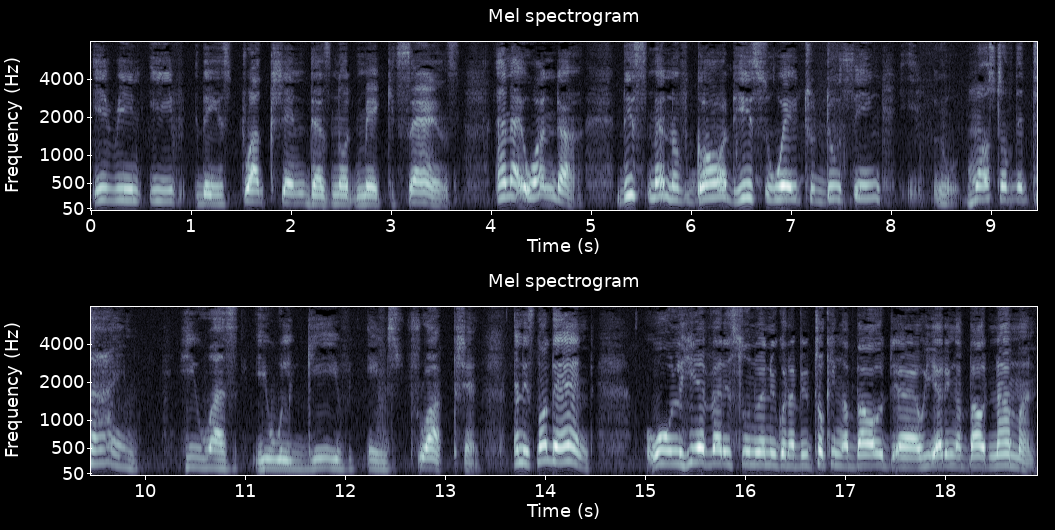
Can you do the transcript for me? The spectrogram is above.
even if the instruction does not make sense. And I wonder, this man of God, his way to do things, most of the time, he was he will give instruction, and it's not the end. We'll hear very soon when we're going to be talking about uh, hearing about Naaman.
